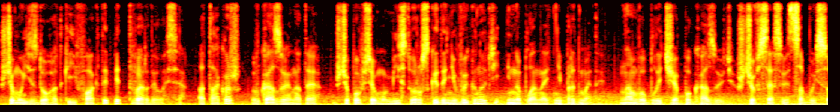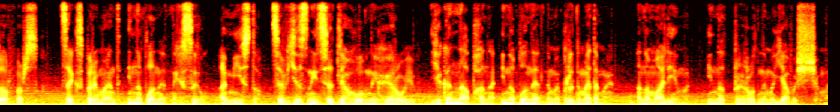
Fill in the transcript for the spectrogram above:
що мої здогадки і факти підтвердилися, а також вказує на те, що по всьому місту розкидані виконуті інопланетні предмети. Нам в обличчя показують, що всесвіт Subway Surfers – це експеримент інопланетних сил, а місто це в'язниця для головних героїв, яка напхана інопланетними предметами, аномаліями і надприродними явищами.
